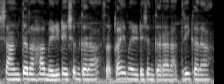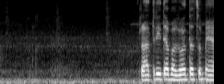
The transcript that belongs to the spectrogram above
शांत राहा मेडिटेशन करा सकाळी मेडिटेशन करा रात्री करा. रात्री त्या भगवंताचं मे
